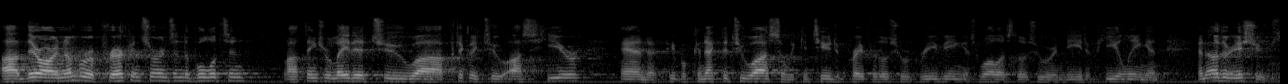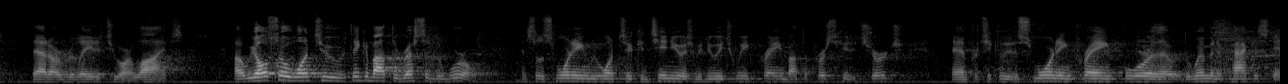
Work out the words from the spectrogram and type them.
Uh, there are a number of prayer concerns in the bulletin, uh, things related to, uh, particularly to us here and uh, people connected to us, and we continue to pray for those who are grieving as well as those who are in need of healing and, and other issues that are related to our lives. Uh, we also want to think about the rest of the world. And so this morning we want to continue, as we do each week, praying about the persecuted church, and particularly this morning, praying for the, the women in Pakistan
